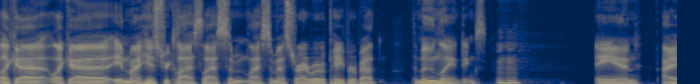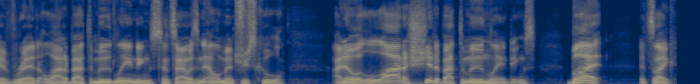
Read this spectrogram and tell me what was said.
Like, uh, like uh, in my history class last sem- last semester, I wrote a paper about the moon landings, Mhm. and I have read a lot about the moon landings since I was in elementary school. I know a lot of shit about the moon landings, but it's like,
